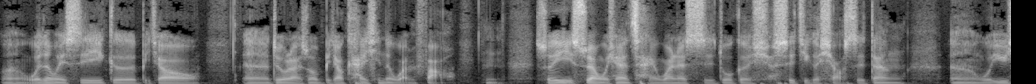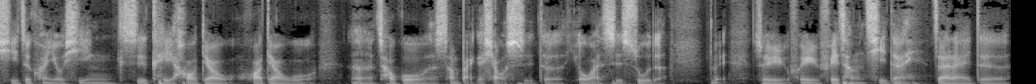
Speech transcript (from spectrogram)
嗯、我认为是一个比较，嗯、呃，对我来说比较开心的玩法哦。嗯，所以虽然我现在才玩了十多个小十几个小时，但嗯，我预期这款游戏是可以耗掉花掉我嗯超过上百个小时的游玩时数的，对，所以会非常期待再来的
